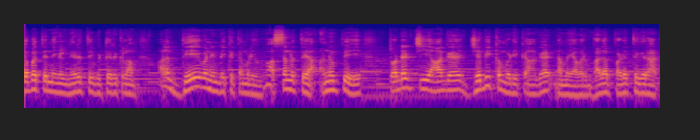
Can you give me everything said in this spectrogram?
ஜெபத்தை நீங்கள் நிறுத்தி விட்டு இருக்கலாம் ஆனால் தேவன் இன்றைக்கு தம்முடைய வசனத்தை அனுப்பி தொடர்ச்சியாக ஜெபிக்கும்படிக்காக நம்மை அவர் பலப்படுத்துகிறார்.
